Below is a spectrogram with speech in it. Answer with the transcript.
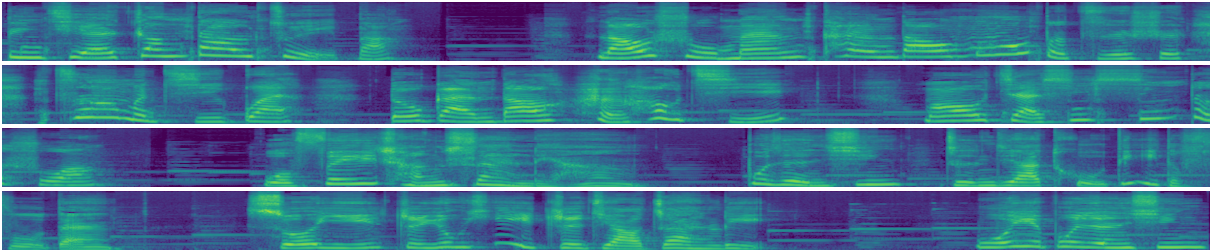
并且张大了嘴巴。老鼠们看到猫的姿势这么奇怪，都感到很好奇。猫假惺惺地说：“我非常善良，不忍心增加土地的负担，所以只用一只脚站立。我也不忍心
